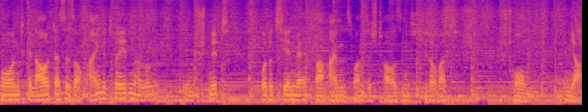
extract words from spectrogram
und genau das ist auch eingetreten. Also im Schnitt produzieren wir etwa 21.000 Kilowatt Strom im Jahr.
